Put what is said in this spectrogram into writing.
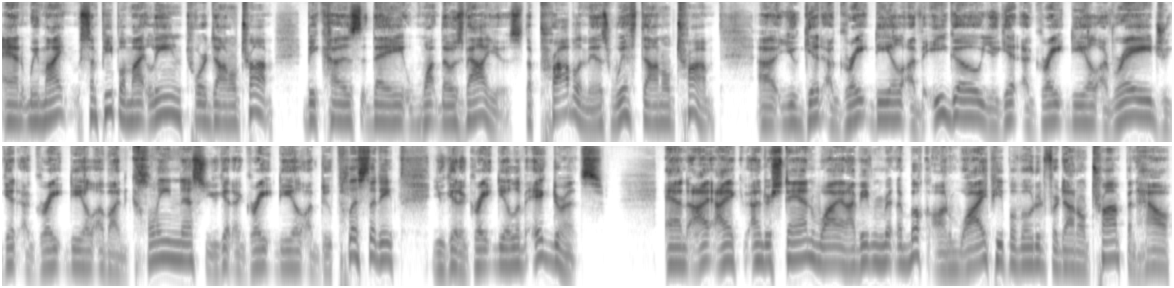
And we might, some people might lean toward Donald Trump because they want those values. The problem is with Donald Trump, uh, you get a great deal of ego, you get a great deal of rage, you get a great deal of uncleanness, you get a great deal of duplicity, you get a great deal of ignorance. And I, I, understand why, and I've even written a book on why people voted for Donald Trump and how,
